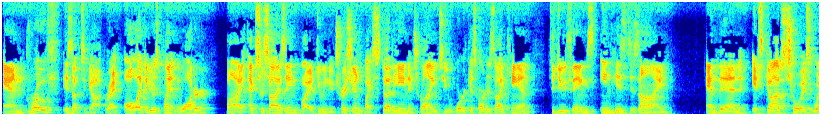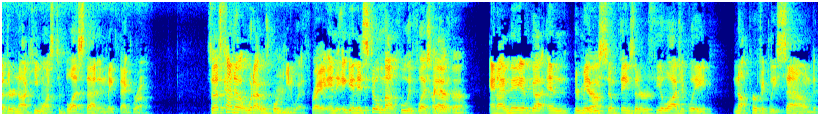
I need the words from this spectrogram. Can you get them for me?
and growth is up to God, right? All I can do is plant and water by exercising, by doing nutrition, by studying, and trying to work as hard as I can to do things in His design. And then it's God's choice whether or not He wants to bless that and make that grow. So that's kind of what I was working with, right? And again, it's still not fully fleshed I out. get that. And I may have got, and there may Yeah. be some things that are theologically not perfectly sound,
